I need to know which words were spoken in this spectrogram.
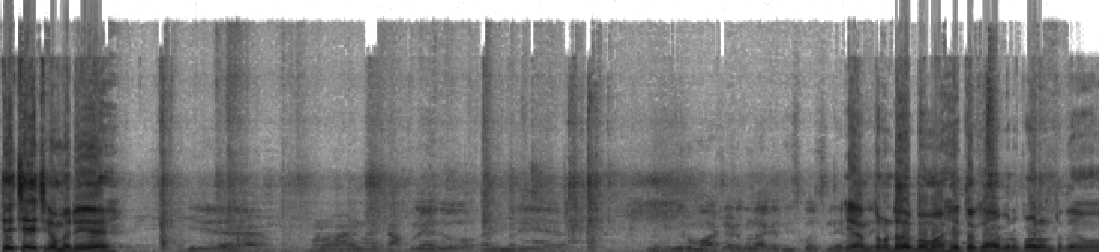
తెచ్చేయచ్చుగా మరి అది మనం ఆయన చెప్పలేదు అది మరి మీరు మాట్లాడుకున్నాక తీసుకొచ్చలేదు ఎంత ఉంటుంది అబ్బా మా హేతో ఒక యాభై రూపాయలు ఉంటుందేమో.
